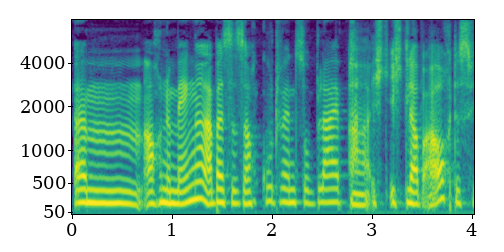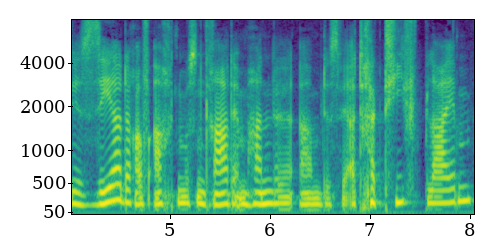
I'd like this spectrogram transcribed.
ähm, auch eine Menge, aber es ist auch gut, wenn es so bleibt. Ah, ich ich glaube auch, dass wir sehr darauf achten müssen, gerade im Handel, ähm, dass wir attraktiv bleiben.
